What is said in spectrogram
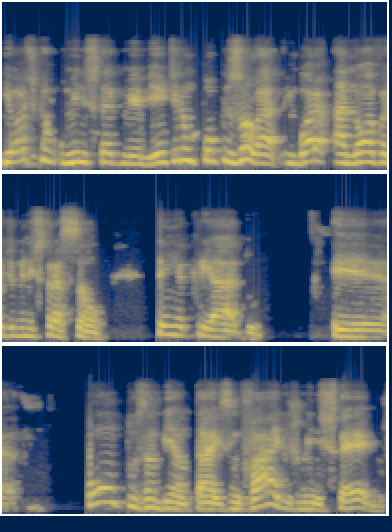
E eu acho que o Ministério do Meio Ambiente é um pouco isolado, embora a nova administração tenha criado é, pontos ambientais em vários ministérios,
